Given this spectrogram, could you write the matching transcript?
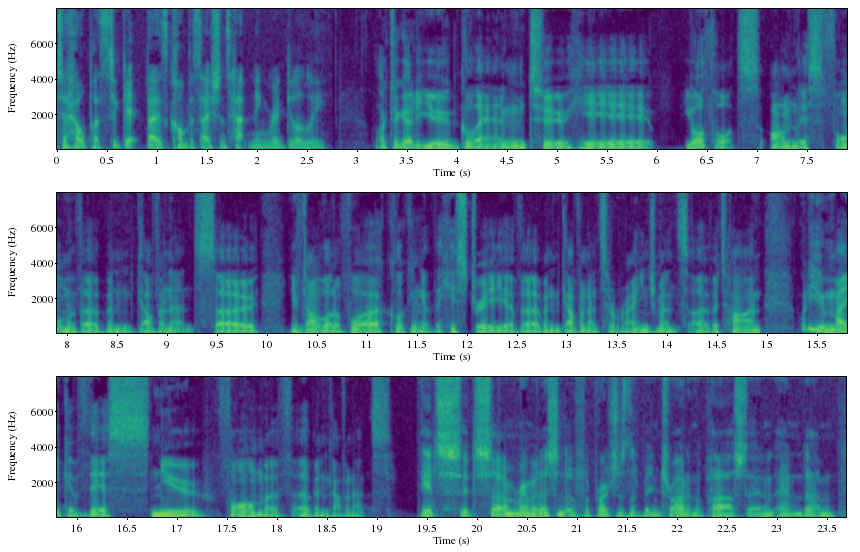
to help us to get those conversations happening regularly. I'd like to go to you, Glen, to hear your thoughts on this form of urban governance. So, you've done a lot of work looking at the history of urban governance arrangements over time. What do you make of this new form of urban governance? It's it's um, reminiscent of approaches that have been tried in the past, and and um,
